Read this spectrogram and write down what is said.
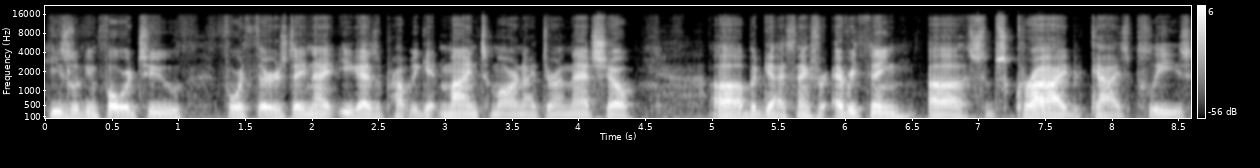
he's looking forward to for Thursday night. You guys will probably get mine tomorrow night during that show. Uh, but guys, thanks for everything. Uh, subscribe, guys, please.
